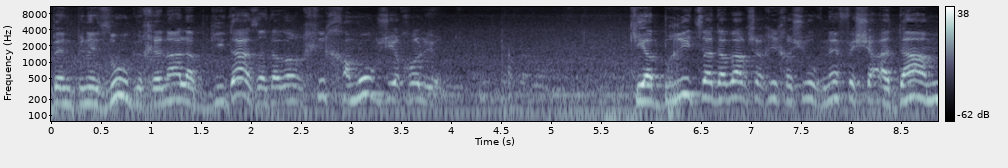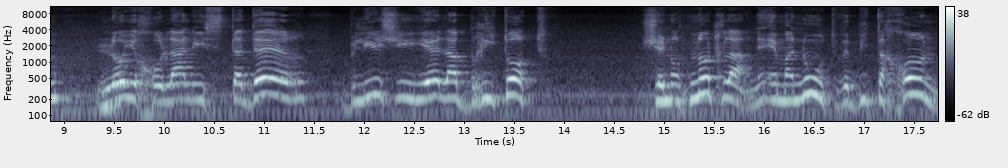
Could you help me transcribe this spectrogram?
בין בני זוג וכן הלאה, בגידה זה הדבר הכי חמור שיכול להיות. כי הברית זה הדבר שהכי חשוב. נפש האדם לא יכולה להסתדר בלי שיהיה לה בריתות שנותנות לה נאמנות וביטחון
